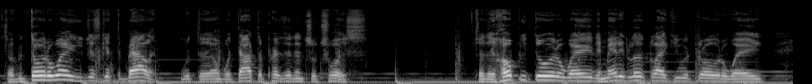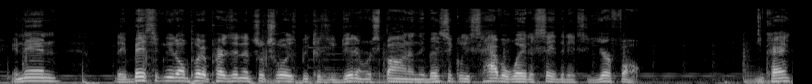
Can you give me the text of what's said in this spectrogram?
So if you throw it away, you just get the ballot with the uh, without the presidential choice. So they hope you threw it away. They made it look like you would throw it away, and then they basically don't put a presidential choice because you didn't respond, and they basically have a way to say that it's your fault. Okay?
